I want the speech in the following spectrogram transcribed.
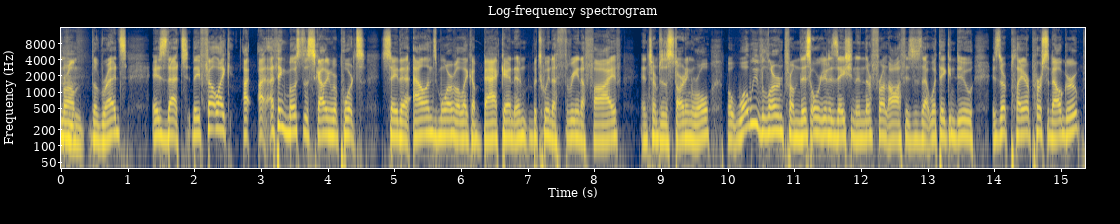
from the Reds is that they felt like I, I think most of the scouting reports say that Allen's more of a like a back end and between a three and a five in terms of the starting role. But what we've learned from this organization in their front office is that what they can do is their player personnel group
